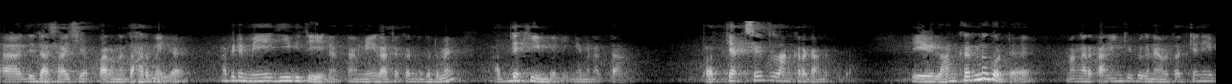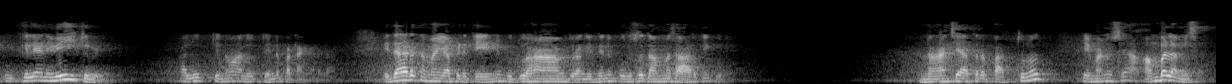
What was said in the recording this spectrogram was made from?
2600 පරණ ධර්මය අපිට මේ ජීවිතේ නැත්නම් මේ ගත කරනකොටම අත්දැකීම් වලින් එහෙම නැත්නම් ප්‍රත්‍යක්ෂයට ලං කර ගන්න පුළුවන්. ඒ ලං කරනකොට මම අර කලින් කිව්ව එක නැවතත් කියන්නේ පුද්ගලයා නෙවෙයි ඉතුරු වෙන්නේ. අලුත් වෙනවා අලුත් වෙන්න පටන් ගන්නවා. එදාට තමයි අපිට තේරෙන්නේ බුදුහාමුදුරන්ගේ දෙන පුරුෂ ධම්ම සාර්ථි ගුණ. නාචය අතරපත් උනොත් ඒ මනුස්සයා අඹල මිසක්.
